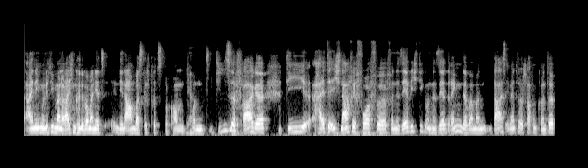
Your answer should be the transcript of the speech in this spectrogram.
eine Immunität, die man erreichen könnte, wenn man jetzt in den Arm was gespritzt bekommt. Ja. Und diese Frage, die halte ich nach wie vor für, für eine sehr wichtige und eine sehr drängende, weil man da es eventuell schaffen könnte,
